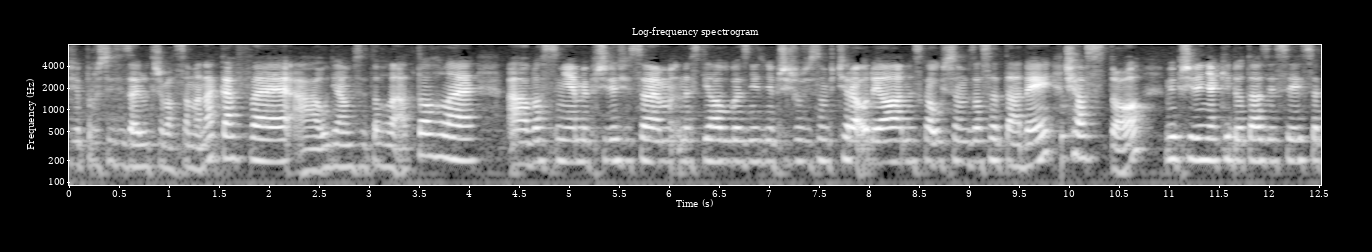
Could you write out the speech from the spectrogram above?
že prostě si zajdu třeba sama na kafe a udělám si tohle a tohle a vlastně mi přijde, že jsem nestihla vůbec nic, mně přišlo, že jsem včera odjela a dneska už jsem zase tady. Často mi přijde nějaký dotaz, jestli se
